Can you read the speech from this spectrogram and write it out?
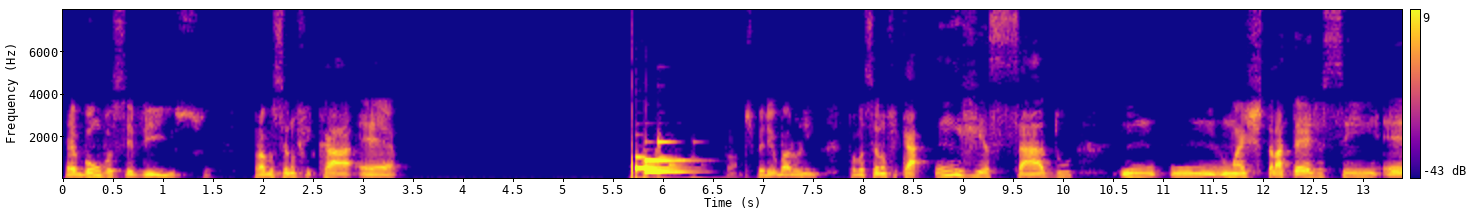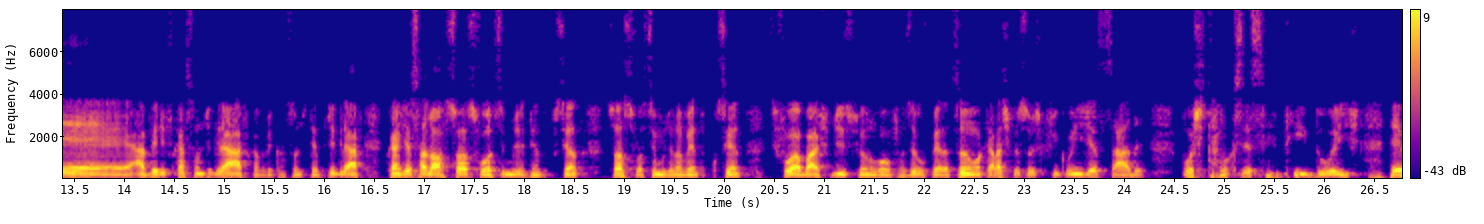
É bom você ver isso. Para você não ficar é, Pronto, esperei o barulhinho. Para você não ficar engessado uma estratégia sem é, a verificação de gráfico, a verificação de tempo de gráfico. Ficar engessado, ó, só se for acima de 80%, só se for acima de 90%. Se for abaixo disso, eu não vou fazer operação. Aquelas pessoas que ficam engessadas. Poxa, estava com 62,5%. É,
